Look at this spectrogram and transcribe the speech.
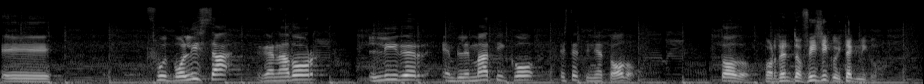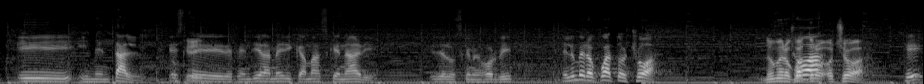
eh, futbolista, ganador, líder, emblemático. Este tenía todo. Todo. Portento físico y técnico. y, y mental. Este defendía a América más que nadie. Es de los que mejor vi. El número 4, Ochoa. Número Ochoa. cuatro, Ochoa. Sí.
